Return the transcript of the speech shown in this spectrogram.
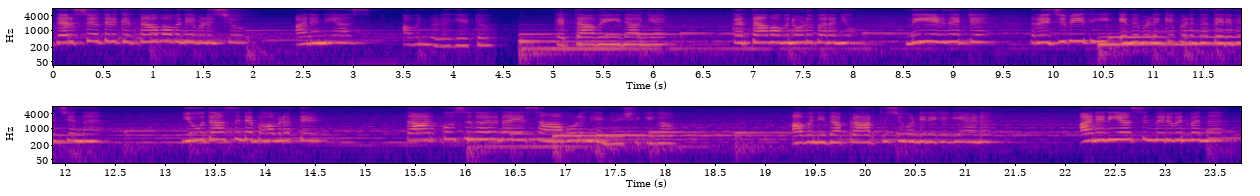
ദർശനത്തിൽ കർത്താവ് അവനെ വിളിച്ചു. അനനിയാസ് അവൻ വിളകേട്ടു കർത്താവ് ഇതാ ഞാൻ. കർത്താവ് അവനോട് പറഞ്ഞു നീ എഴുന്നേറ്റ് ഋജുവീതി എന്ന് വിളിക്കപ്പെടുന്ന തെരുവിൽ ചെന്ന് യൂദാസിന്റെ ഭവനത്തിൽ താർക്കോസുകാരനായ സാവോളിനെ അന്വേഷിക്കുക. അവൻ ഇതാ പ്രാർത്ഥിച്ചുകൊണ്ടിരിക്കുകയാണ് അനനിയാസ് എന്നൊരുവൻ വന്ന്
